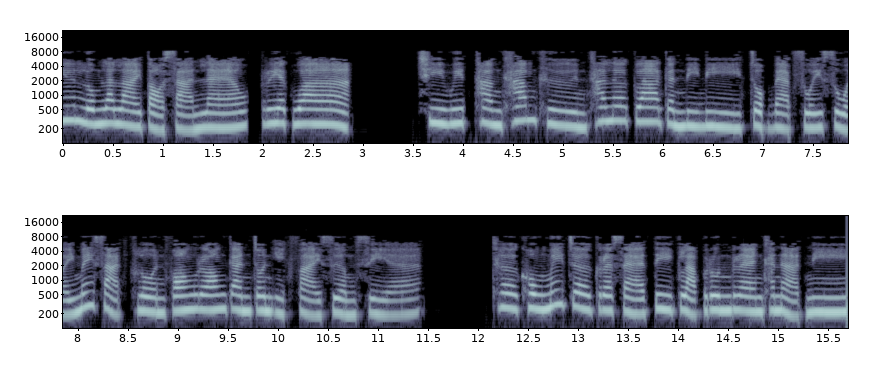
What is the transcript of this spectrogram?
ยื่นล้มละลายต่อศาลแล้ว เรียกว่า ชีวิตทางข้ามคืน ถ้าเลิกกล้ากันดีๆ จบแบบสวยๆ ไม่สาดโคลนฟ้องร้องกันจนอีกฝ่ายเสื่อมเสีย เธอคงไม่เจอกระแสตีกลับรุนแรงขนาดนี้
